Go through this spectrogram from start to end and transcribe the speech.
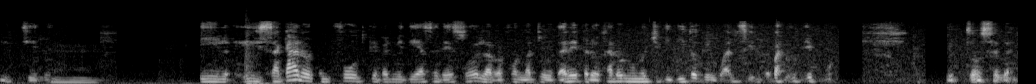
en Chile. Y, y sacaron un food que permitía hacer eso en la reforma tributaria, pero dejaron uno chiquitito que igual sirve para lo mismo. Entonces, bueno,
